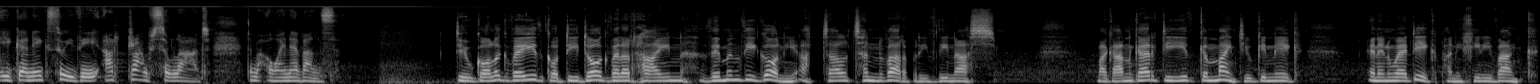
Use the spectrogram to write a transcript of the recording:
i gynnig swyddi ar draws y wlad. Dyma Owen Evans. Dyw golygfeidd godidog fel y rhain ddim yn ddigon i atal tynfa'r brifddinas mae gan Gaerdydd gymaint i'w gynnig, yn enwedig pan i chi'n ifanc.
